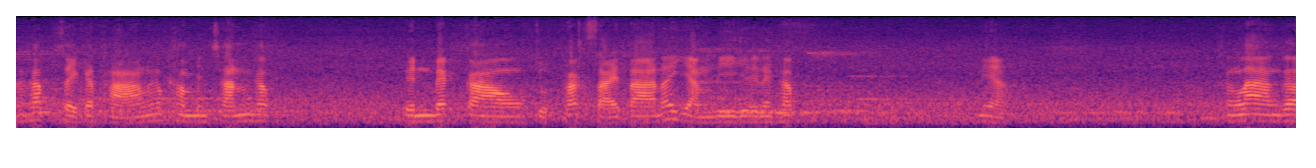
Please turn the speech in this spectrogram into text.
นะครับ ใส่กระถางนะครับทำเป็นชั้นครับ เป็นแบ็กกราวจุดพักสายตาได้อย่างดีเลยนะครับ เนี่ย ข้างล่างก็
